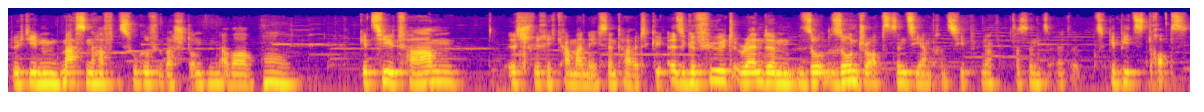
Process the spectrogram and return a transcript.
durch den massenhaften Zugriff über Stunden, aber Hm. gezielt farmen ist schwierig, kann man nicht, sind halt, also gefühlt random so Zone Drops sind sie ja im Prinzip, ne? Das sind äh, Gebietsdrops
